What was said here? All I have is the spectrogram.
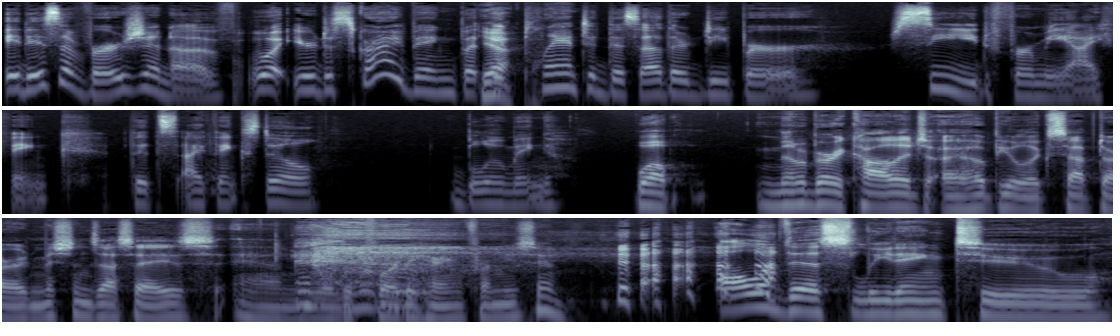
It is a version of what you're describing, but Yeah. it planted this other deeper seed for me, I think, that's I think still blooming. Well, Middlebury College, I hope you'll accept our admissions essays and we'll look forward to hearing from you soon. all of this leading to,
